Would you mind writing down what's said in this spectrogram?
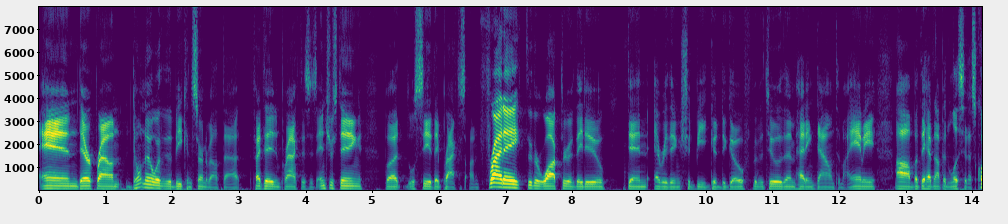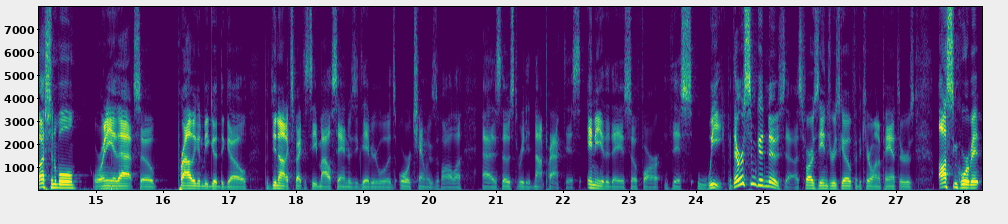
and Derrick Brown don't know whether to be concerned about that. The fact they didn't practice is interesting, but we'll see if they practice on Friday through their walkthrough. If they do, then everything should be good to go for the two of them heading down to Miami. Um, but they have not been listed as questionable or any of that, so probably going to be good to go. But do not expect to see Miles Sanders, Xavier Woods, or Chandler Zavala, as those three did not practice any of the days so far this week. But there was some good news, though, as far as the injuries go for the Carolina Panthers. Austin Corbett,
